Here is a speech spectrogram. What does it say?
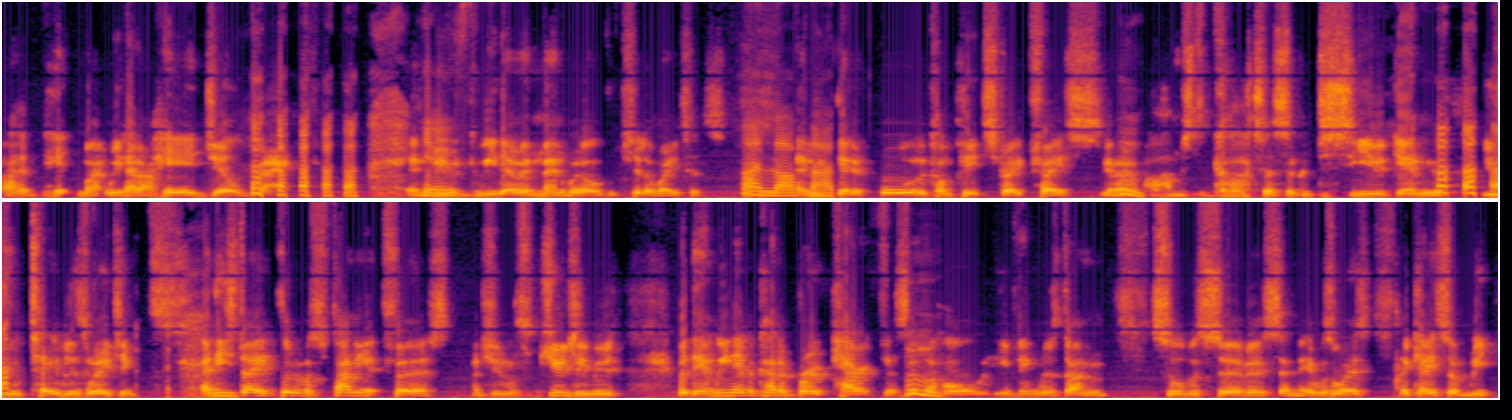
I had hit my we had our hair gelled back, and yes. we were Guido and Manuel, the killer waiters. I love and that. And we did it all the complete straight face. You know, mm. oh, Mr. Carter, so good to see you again. Your usual table is waiting. And his date thought it was funny at first, and she was hugely moved. But then we never kind of broke character. So mm. the whole evening was done silver service, and it was always a case of we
